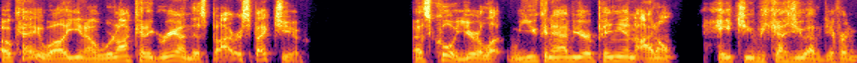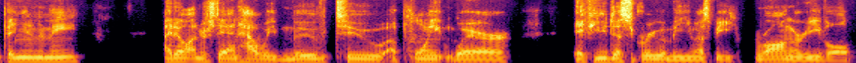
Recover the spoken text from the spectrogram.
okay, well, you know, we're not going to agree on this, but I respect you. That's cool. You're you can have your opinion. I don't hate you because you have a different opinion than me. I don't understand how we move to a point where if you disagree with me, you must be wrong or evil.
